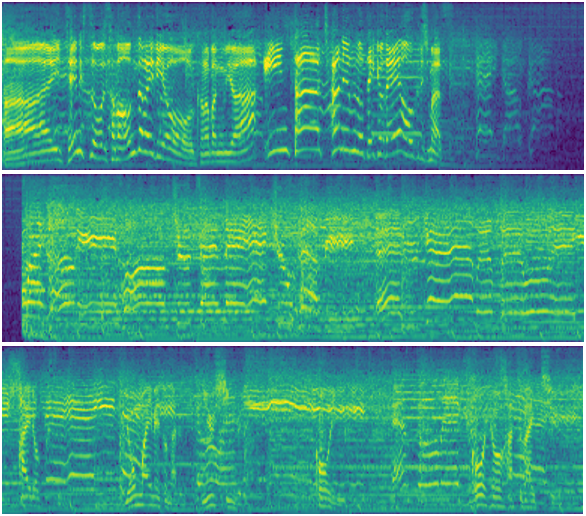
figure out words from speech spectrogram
はーいテニスの王子様 on the radio。この番組はインターチャネルの提供でお送りします。ハイロックス。4枚目となるニューシングル「コーリング」好評発売中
